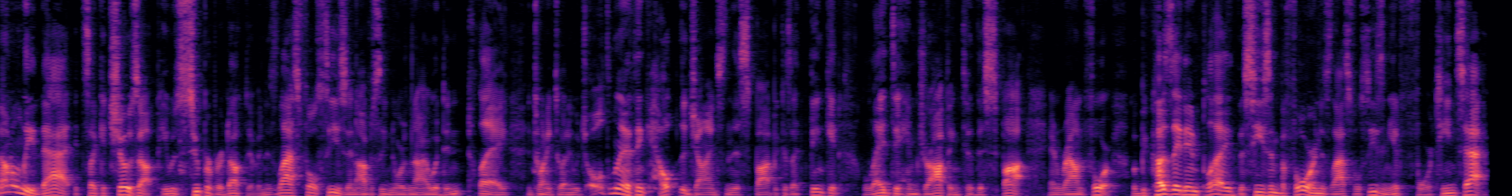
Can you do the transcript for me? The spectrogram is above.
not only that, it's like it shows up. He was super productive. In his last full season, obviously, Northern Iowa didn't play in 2020, which ultimately I think helped the Giants in this spot because I think it led to him dropping to this spot in round four. But because they didn't play the season before in his last full season, he had 14 sacks.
